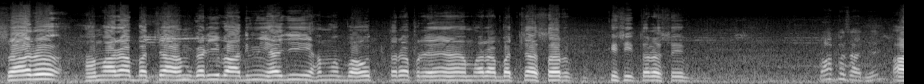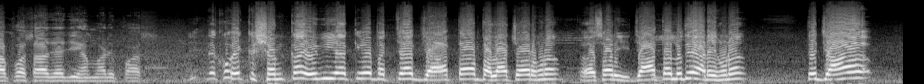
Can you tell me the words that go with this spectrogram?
सर हमारा बच्चा हम गरीब आदमी है जी हम बहुत तरफ रहे हैं हमारा बच्चा सर किसी तरह से ਵਾਪਸ ਆ ਜਾਏ आपस आ जाए जी हमारे पास ਜੀ, ਦੇਖੋ ਇੱਕ ਸ਼ੰਕਾ ਇਹ ਵੀ ਹੈ ਕਿ ਇਹ ਬੱਚਾ ਜਾਂ ਤਾਂ ਬਲਾਚੌਰ ਹੋਣਾ ਸੌਰੀ ਜਾਂ ਤਾਂ ਲੁਧਿਆਣੇ ਹੋਣਾ ਤੇ ਜਾਂ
